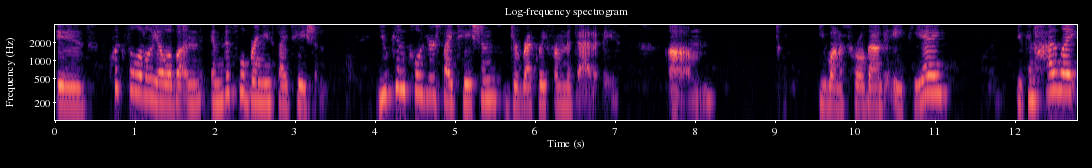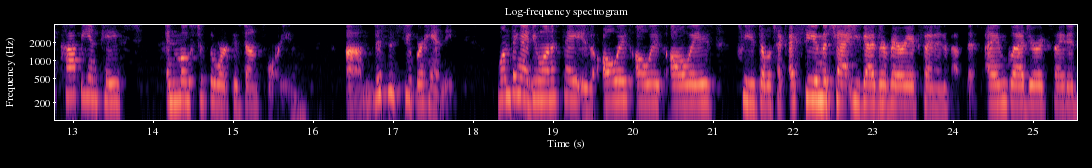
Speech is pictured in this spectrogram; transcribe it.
is click the little yellow button and this will bring you citations. You can pull your citations directly from the database. Um, you want to scroll down to APA. You can highlight, copy, and paste, and most of the work is done for you. Um, this is super handy. One thing I do want to say is always, always, always, please double check. I see in the chat you guys are very excited about this. I am glad you're excited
